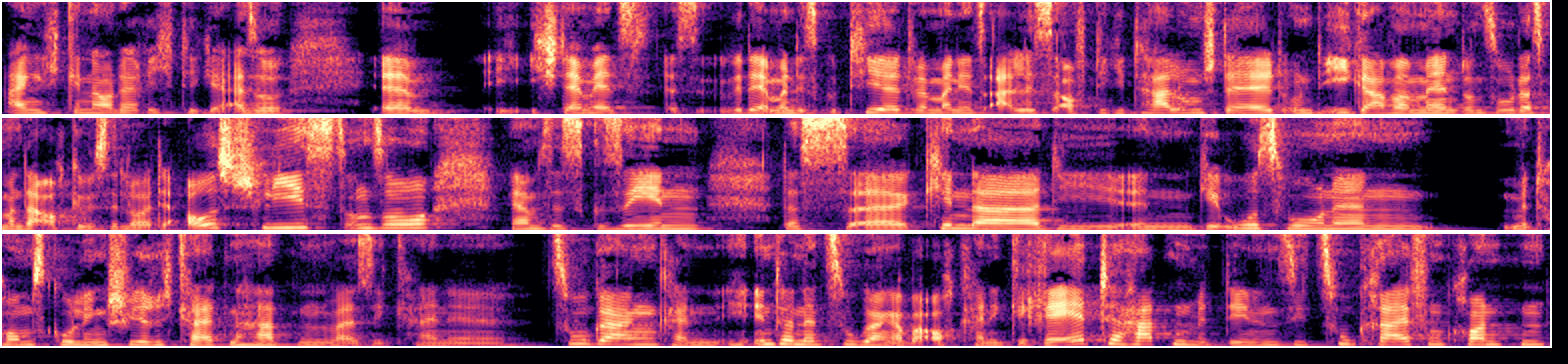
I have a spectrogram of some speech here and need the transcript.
eigentlich genau der richtige? Also ähm, ich, ich stelle mir jetzt, es wird ja immer diskutiert, wenn man jetzt alles auf digital umstellt und E-Government und so, dass man da auch gewisse Leute ausschließt und so. Wir haben es jetzt gesehen, dass äh, Kinder, die in GUs wohnen, mit Homeschooling Schwierigkeiten hatten, weil sie keine Zugang, keinen Internetzugang, aber auch keine Geräte hatten, mit denen sie zugreifen konnten.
